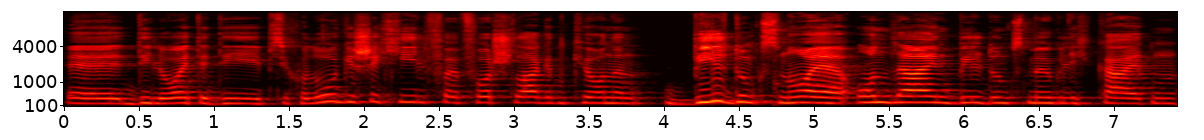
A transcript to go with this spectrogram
die Leute, die psychologische Hilfe vorschlagen können, bildungsneue Online-Bildungsmöglichkeiten.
